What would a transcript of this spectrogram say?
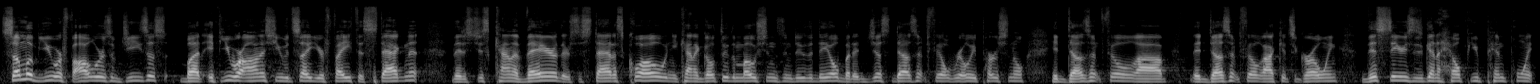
Some of you are followers of Jesus, but if you were honest, you would say your faith is stagnant, that it's just kind of there. There's a status quo, and you kind of go through the motions and do the deal, but it just doesn't feel really personal. It doesn't feel alive. It doesn't feel like it's growing. This series is going to help you pinpoint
